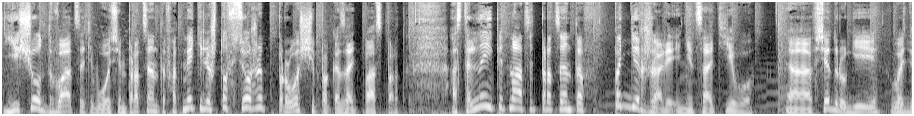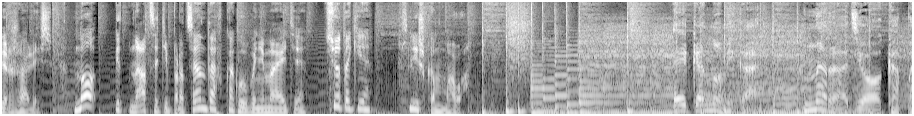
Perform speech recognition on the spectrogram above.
Еще 28% отметили, что все же проще показать паспорт. Остальные 15% поддержали инициативу. А все другие воздержались. Но 15%, как вы понимаете, все-таки слишком мало. «Экономика» на Радио КП.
